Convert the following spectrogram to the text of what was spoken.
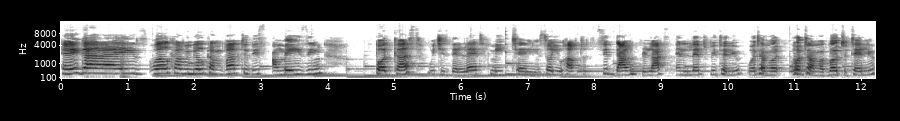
Hey guys, welcome and welcome back to this amazing podcast, which is the Let Me Tell You. So you have to sit down, relax, and let me tell you what I'm what I'm about to tell you.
